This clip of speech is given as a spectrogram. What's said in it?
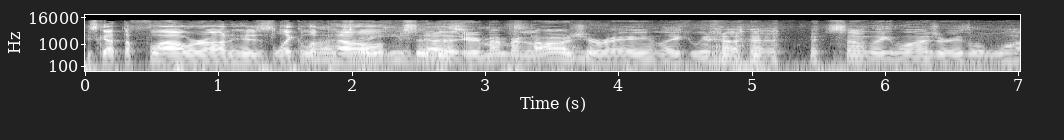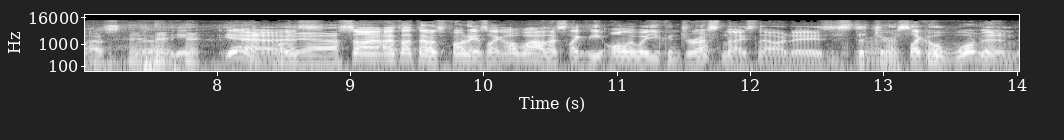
he's got the flower on his like Oh, lapel right. He, He said does. that. You remember lingerie? Like we don't. something like lingerie is a lost. Uh, yeah, Oh, yeah. So I, I thought that was funny. It's like, oh wow, that's like the only way you can dress nice nowadays is to dress like a woman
